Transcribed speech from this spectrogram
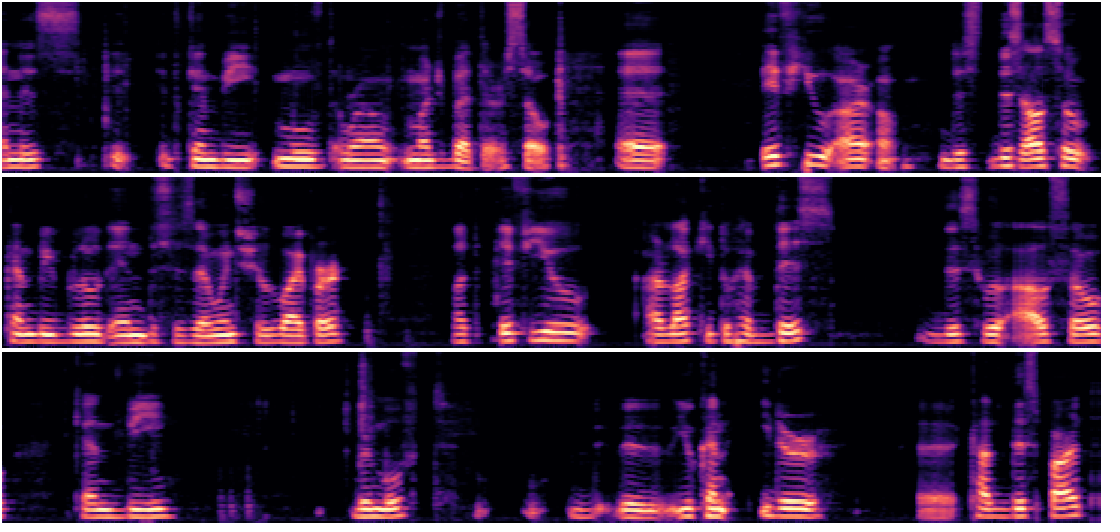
and it's, it, it can be moved around much better. So uh, if you are, oh, this, this also can be glued in, this is a windshield wiper, but if you are lucky to have this, this will also can be removed. You can either uh, cut this part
